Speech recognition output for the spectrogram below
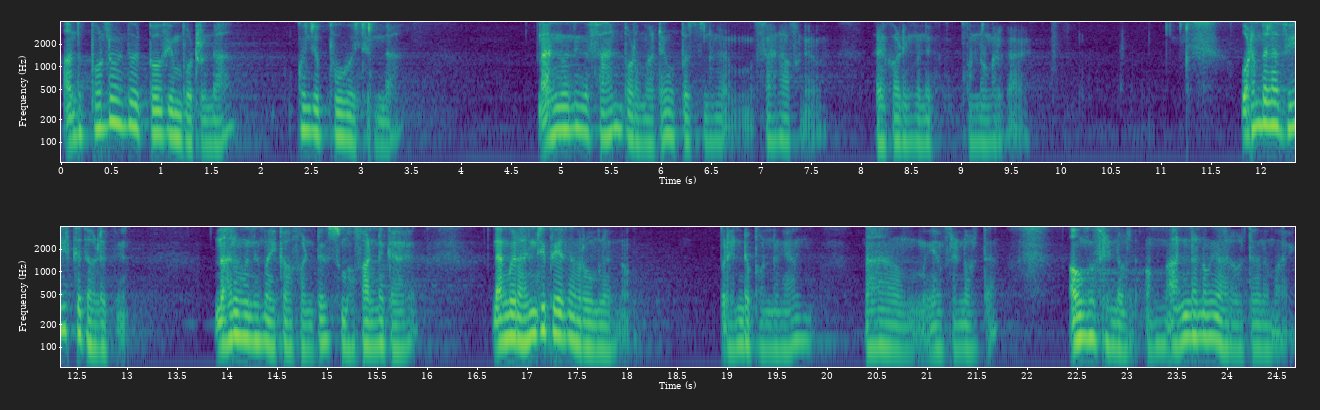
அந்த பொண்ணு வந்து ஒரு பர்ஃப்யூம் போட்டிருந்தா. கொஞ்சம் பூ வச்சுருந்தா. நாங்கள் வந்து இங்கே ஃபேன் போட மாட்டேன். ஒரு நாங்கள் ஃபேன் ஆஃப் பண்ணிடுவேன். ரெக்கார்டிங் வந்து பண்ணோங்கிறக்காக உடம்பெல்லாம் வேர்க்குது அவளுக்கு. நானும் வந்து மைக் ஆஃப் பண்ணிட்டு சும்மா ஃபண்ணுக்காக நாங்கள் ஒரு அஞ்சு பேர் தான் ரூமில் இருந்தோம். ரெண்டு பொண்ணுங்க நான் என் ஃப்ரெண்ட் ஒருத்தன். அவங்க ஃப்ரெண்ட் ஒருத்தன் அவங்க அண்ணனும் யாரோ ஒருத்தங்க இந்த மாதிரி.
